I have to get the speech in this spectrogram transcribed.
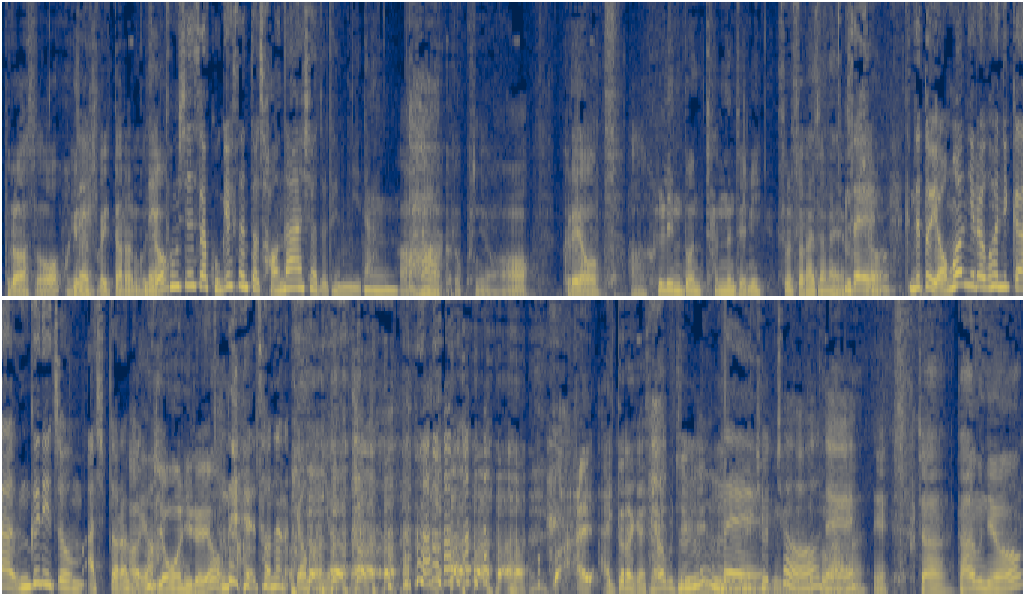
들어가서 확인할 네. 수가 있다라는 네, 거죠. 통신사 고객센터 전화하셔도 됩니다. 아, 그렇군요. 그래요. 아, 흘린 돈 찾는 재미 쏠쏠하잖아요. 네. 그렇죠? 근데 또 영원이라고 하니까 은근히 좀 아쉽더라고요. 아, 영원이래요? 네, 저는 영원이었어요. 또 알, 알뜰하게 하시나 보지. 네. 좋죠. 네. 네. 자, 다음은요.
